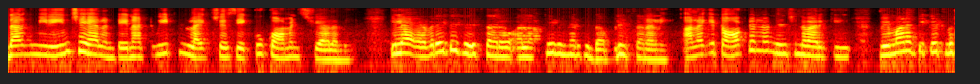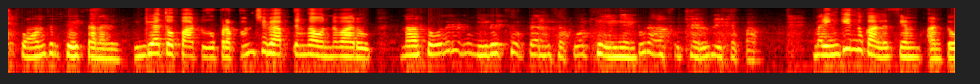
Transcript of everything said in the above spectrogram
దానికి మీరు ఏం చేయాలంటే నా ట్వీట్ను లైక్ చేసి ఎక్కువ కామెంట్స్ చేయాలని. ఇలా ఎవరైతే చేస్తారో ఆ లక్కీ విన్నర్కి డబ్బులు ఇస్తానని. అలాగే టాప్ టెన్లో నిలిచిన వారికి విమాన టికెట్లు స్పాన్సర్ చేస్తానని. ఇండియాతో పాటు ప్రపంచ వ్యాప్తంగా ఉన్నవారు నా సోదరుడు నీరజ్ చోప్రాను సపోర్ట్ చేయండి అంటూ రాసుకొచ్చారు రిషబ్ మరి ఇంకెందుకు ఆలస్యం అంటూ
